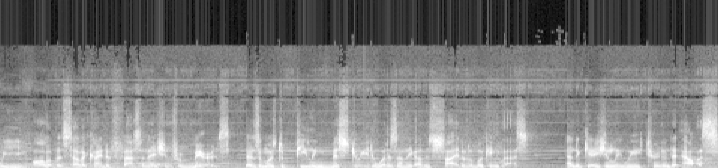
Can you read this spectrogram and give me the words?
We, all of us, have a kind of fascination for mirrors. There's a most appealing mystery to what is on the other side of the looking glass. And occasionally we turn into Alice.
